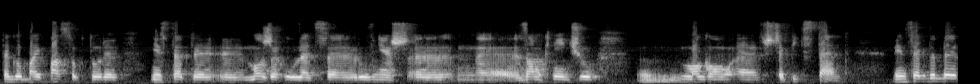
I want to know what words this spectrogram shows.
tego bypassu, który niestety może ulec również zamknięciu mogą e, wszczepić stent. Więc jak gdyby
